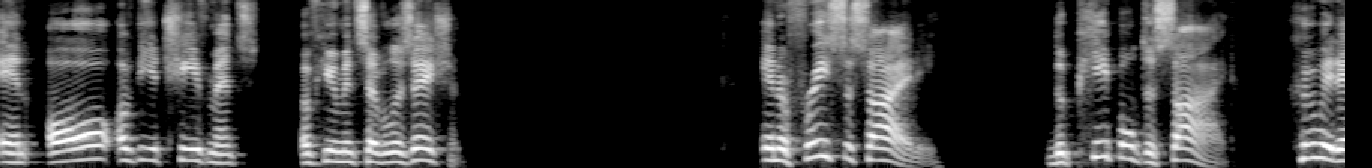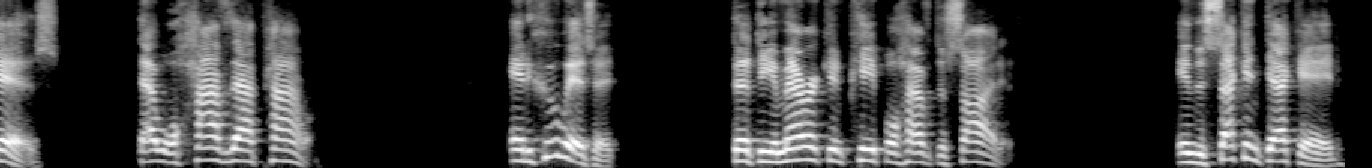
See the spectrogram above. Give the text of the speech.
and all of the achievements of human civilization. In a free society, the people decide who it is that will have that power. And who is it that the American people have decided in the second decade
